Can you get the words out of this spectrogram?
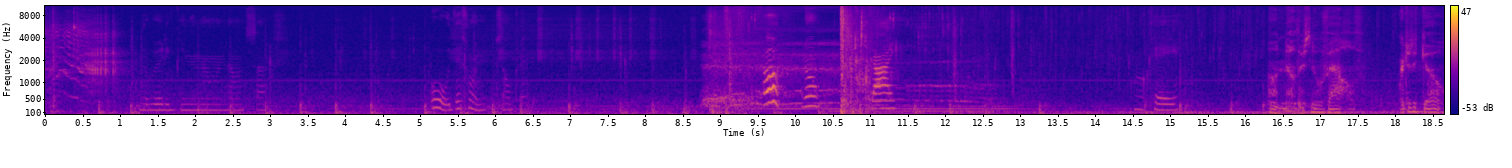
I've already been in that one. That one sucks. Oh, this one is open. Oh no! Die. Okay. Oh no, there's no valve. Where did it go?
